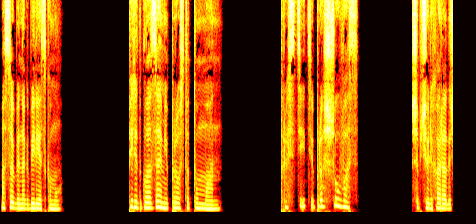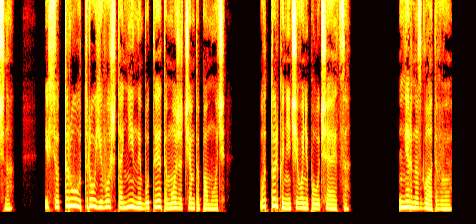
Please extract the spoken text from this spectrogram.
особенно к Белецкому. Перед глазами просто туман. «Простите, прошу вас», — шепчу лихорадочно. И все тру, тру его штанины, будто это может чем-то помочь. Вот только ничего не получается. Нервно сглатываю.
